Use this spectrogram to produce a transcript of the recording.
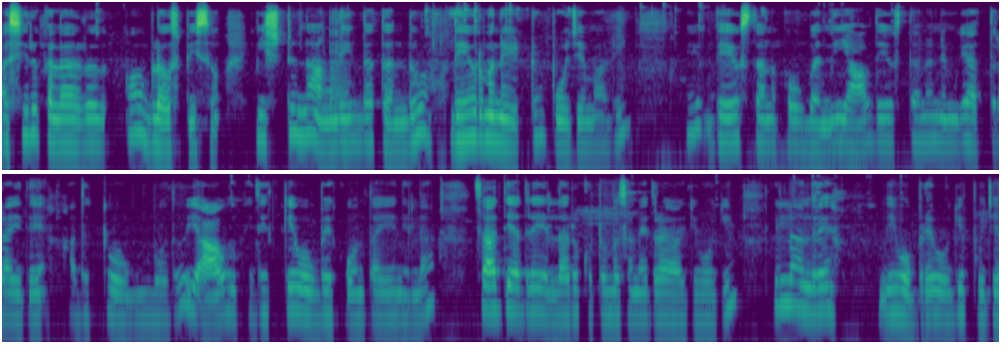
ಹಸಿರು ಕಲರ್ ಬ್ಲೌಸ್ ಪೀಸು. ಇಷ್ಟನ್ನ ಅಂಗಡಿಯಿಂದ ತಂದು ದೇವ್ರ ಮನೆ ಇಟ್ಟು ಪೂಜೆ ಮಾಡಿ ದೇವಸ್ಥಾನಕ್ಕೆ ಹೋಗಿ ಬನ್ನಿ. ಯಾವ ದೇವಸ್ಥಾನ ನಿಮಗೆ ಹತ್ರ ಇದೆ, ಅದಕ್ಕೆ ಹೋಗ್ಬೋದು. ಯಾವ ಇದಕ್ಕೆ ಹೋಗಬೇಕು ಅಂತ ಏನಿಲ್ಲ. ಸಾಧ್ಯ ಆದರೆ ಎಲ್ಲರೂ ಕುಟುಂಬ ಸಮೇತರಾಗಿ ಹೋಗಿ, ಇಲ್ಲ ಅಂದರೆ ನೀವು ಒಬ್ಬರೇ ಹೋಗಿ ಪೂಜೆ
